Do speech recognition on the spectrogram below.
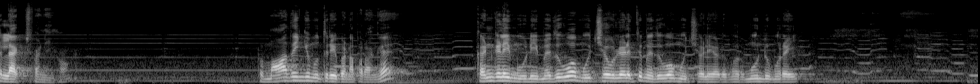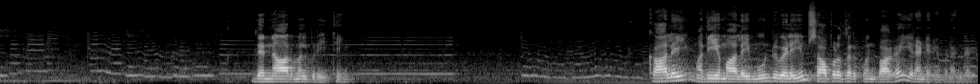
ரிலாக்ஸ் பண்ணிக்கோங்க. இப்போ மாதங்கி முத்திரை பண்ண போகிறாங்க கண்களை மூடி மெதுவாக மூச்சை உள்ளெடுத்து மெதுவாக மூச்சை விளையாடுங்க. ஒரு மூன்று முறை. தென் நார்மல் பிரீத்திங் காலை மதிய மாலை மூன்று வேளையும் சாப்பிடுவதற்கு முன்பாக இரண்டு நிமிடங்கள்.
